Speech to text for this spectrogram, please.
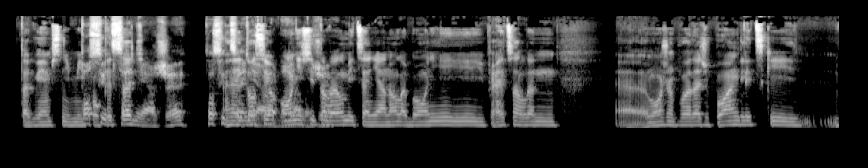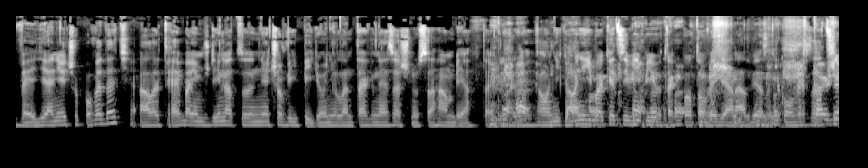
tak viem s nimi to pokecať. To si cenia, že? To si cenia. To si, oni si to veľmi cenia, no, lebo oni predsa len e, môžem povedať, že po anglicky vedia niečo povedať, ale treba im vždy na to niečo vypiť. Oni len tak nezačnú sa hambia. Takže oni, oni iba keď si vypijú, tak potom vedia nadviazať konverzáciu. Takže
